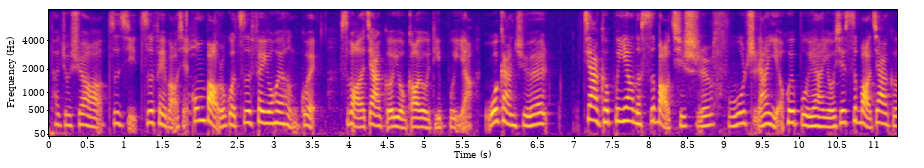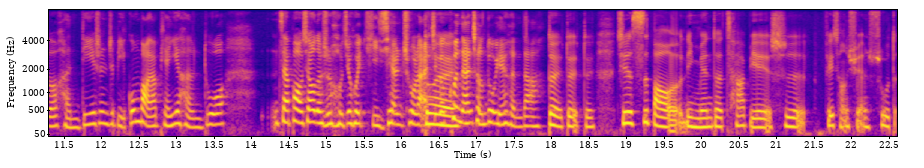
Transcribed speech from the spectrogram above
他就需要自己自费保险。公保如果自费又会很贵，私保的价格有高有低不一样。我感觉价格不一样的私保其实服务质量也会不一样，有些私保价格很低，甚至比公保要便宜很多，在报销的时候就会体现出来，这个困难程度也很大。对对对，其实私保里面的差别也是。非常悬殊的，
